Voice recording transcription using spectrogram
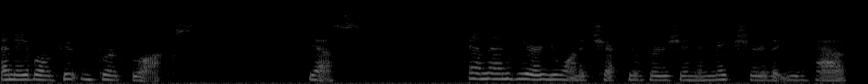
Enable Gutenberg blocks. Yes. And then here you want to check your version and make sure that you have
